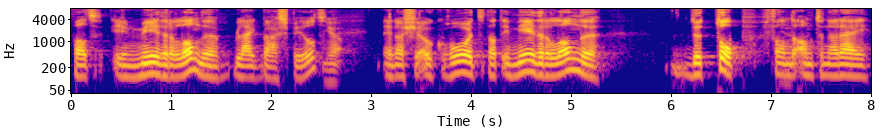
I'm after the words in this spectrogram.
wat in meerdere landen blijkbaar speelt. Ja. En als je ook hoort dat in meerdere landen de top van de ambtenarij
